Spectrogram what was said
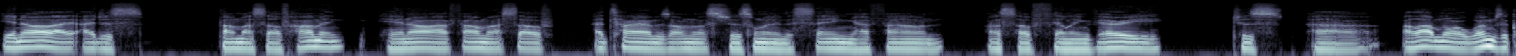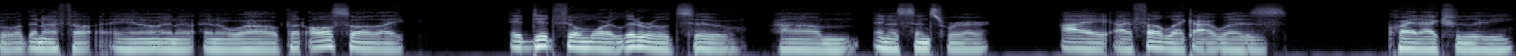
you know, I, I just found myself humming. You know, I found myself at times almost just wanting to sing. I found myself feeling very just uh, a lot more whimsical than I felt, you know, in a in a while. But also like it did feel more literal too, um, in a sense where I I felt like I was quite actually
